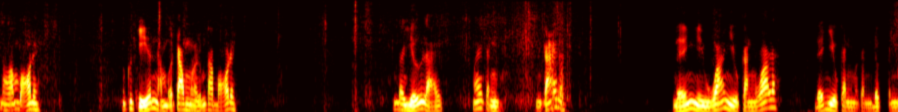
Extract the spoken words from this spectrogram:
Nó bấm bỏ đi. Nó cứ chĩa nằm ở trong là chúng ta bỏ đi. Chúng ta giữ lại mấy cành, cành cái thôi. Để nhiều quá nhiều cành quá đó. Để nhiều cành mà cành đực cành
